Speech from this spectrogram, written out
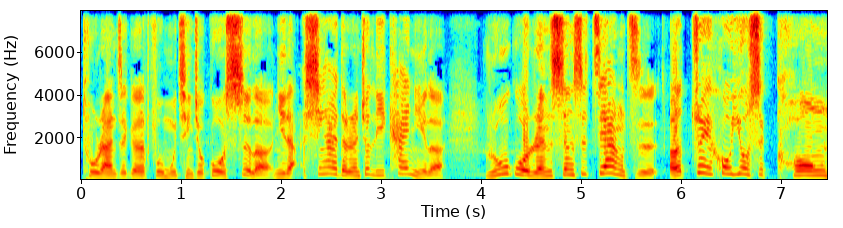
突然这个父母亲就过世了，你的心爱的人就离开你了。如果人生是这样子，而最后又是空，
